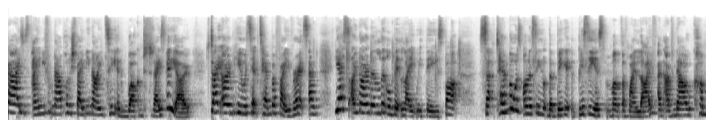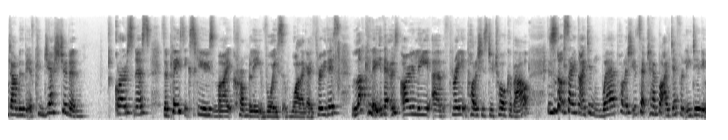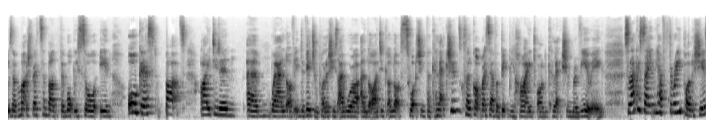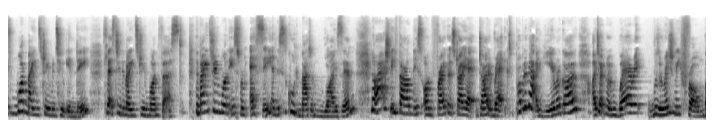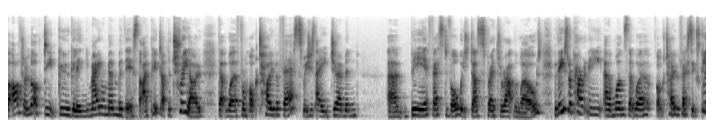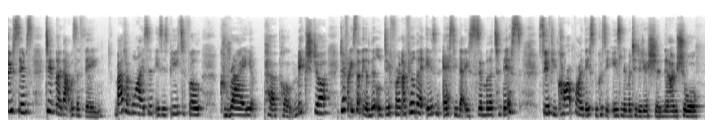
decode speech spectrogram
Hi guys, it's Amy from Nail Polish Baby 90 and welcome to today's video. Today I'm here with September favourites and yes I know I'm a little bit late with these but September was honestly the biggest, busiest month of my life and I've now come down with a bit of congestion and grossness so please excuse my crumbly voice while I go through this. Luckily there is only um, three polishes to talk about. This is not saying that I didn't wear polish in September, I definitely did. It was a much better month than what we saw in August but I didn't um, wear a lot of individual polishes. I wore a lot, I did a lot of swatching for collections because I've got myself a bit behind on collection reviewing. So like I say, we have three polishes, one mainstream and two indie. So let's do the mainstream one first. The mainstream one is from Essie and this is called Madame Weizen. Now I actually found this on Fragrance Direct probably about a year ago. I don't know where it was originally from but after a lot of deep googling you may remember this that I picked up the trio that were from Oktoberfest which is a German um, beer festival which does spread throughout the world but these are apparently um, ones that were Oktoberfest exclusives didn't know that was a thing Madame Weizen is this beautiful grey purple mixture. Definitely something a little different. I feel there is an Essie that is similar to this. So if you can't find this because it is limited edition, then I'm sure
